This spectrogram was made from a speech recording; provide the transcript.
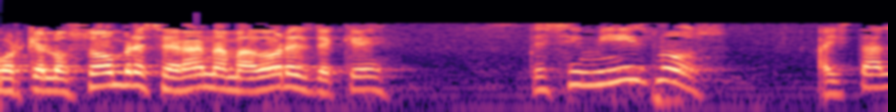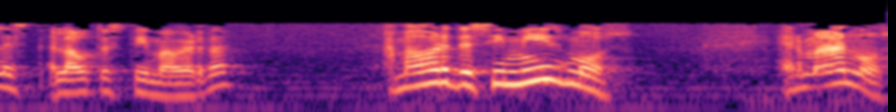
Porque los hombres serán amadores de qué? De sí mismos. Ahí está la autoestima, ¿verdad? Amadores de sí mismos. Hermanos,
